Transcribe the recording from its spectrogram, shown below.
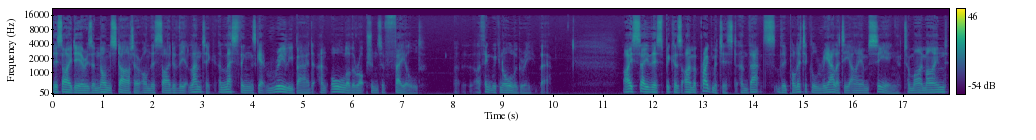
this idea is a non-starter on this side of the Atlantic unless things get really bad and all other options have failed. Uh, I think we can all agree there. I say this because I'm a pragmatist, and that's the political reality I am seeing. To my mind,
